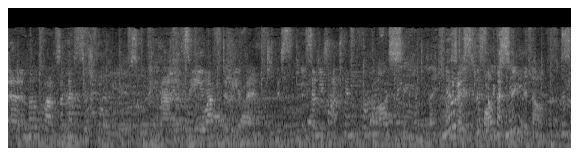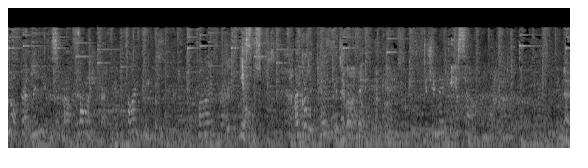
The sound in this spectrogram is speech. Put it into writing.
uh, mobile as a message for you, or something about he'll see you after the event. This it's only about twenty-five. I'll see you later. No, It's there's, there's not quite that soon many. enough. There's not that many. There's about five. Five people. Five Yes, I've got a cake and everything. Did you make it yourself? No.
